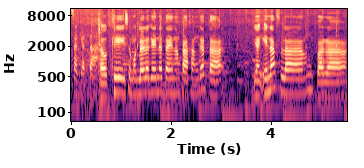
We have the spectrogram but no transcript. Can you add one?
sa gata. Okay, so maglalagay na tayo ng kakanggata. Yang enough lang para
